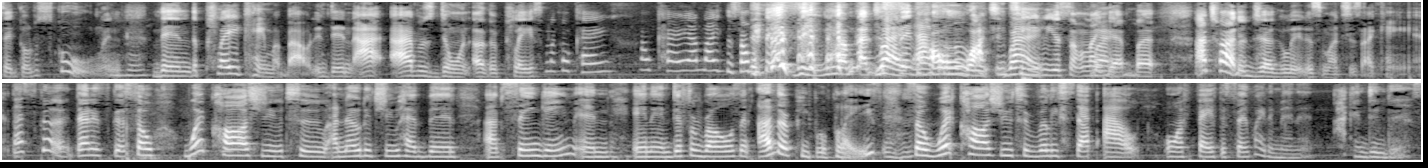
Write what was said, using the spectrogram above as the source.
said go to school, and Mm-hmm. then the play came about, and then I I was doing other plays. I'm like, okay. Okay, I like this. I'm busy. you know, I'm not just Right, sitting absolutely. home watching Right, TV or something like right. that. But I try to juggle it as much as I can. That's good. That is good. So, what caused you to? I know that you have been um, singing and Mm-hmm. and in different roles in other people plays. So, what caused you to really step out on faith to say, "Wait a minute, I can do this.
